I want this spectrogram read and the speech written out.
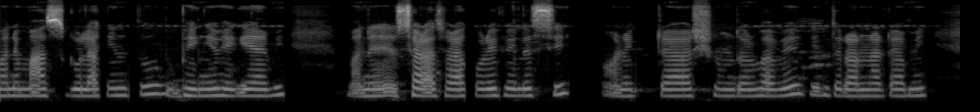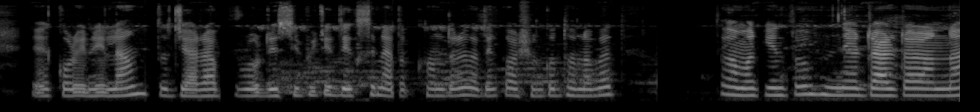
মানে মাছগুলা কিন্তু ভেঙে ভেঙে আমি মানে ছাড়া ছাড়া করে ফেলেছি। অনেকটা সুন্দরভাবে কিন্তু রান্নাটা আমি করে নিলাম। তো যারা পুরো রেসিপিটি দেখছেন এতক্ষণ ধরে তাদেরকে অসংখ্য ধন্যবাদ। তো আমার কিন্তু ডালটা রান্না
